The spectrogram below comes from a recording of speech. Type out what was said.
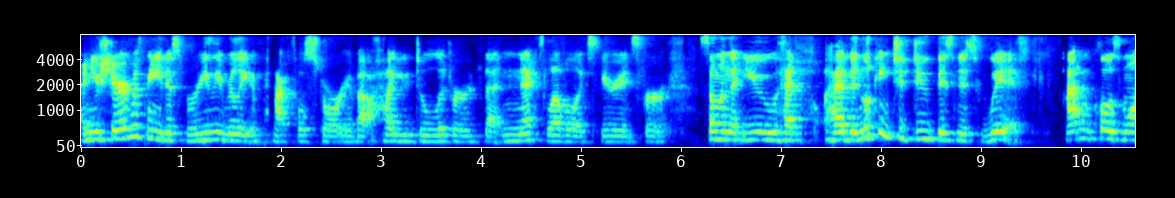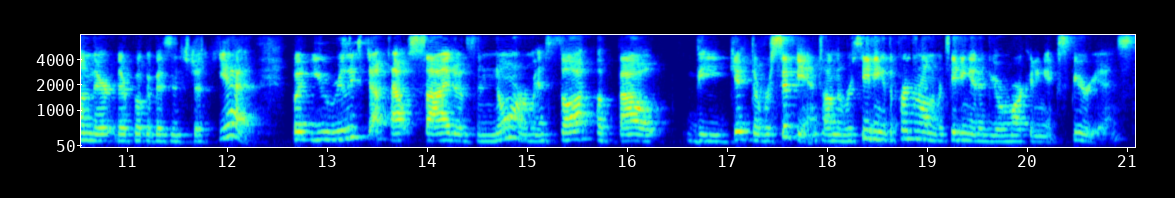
And you shared with me this really, really impactful story about how you delivered that next level experience for someone that you had had been looking to do business with, hadn't closed one their their book of business just yet, but you really stepped outside of the norm and thought about the get the recipient on the receiving the person on the receiving end of your marketing experience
